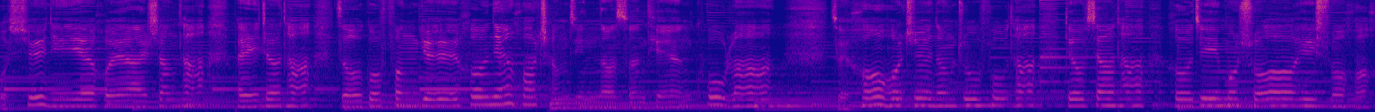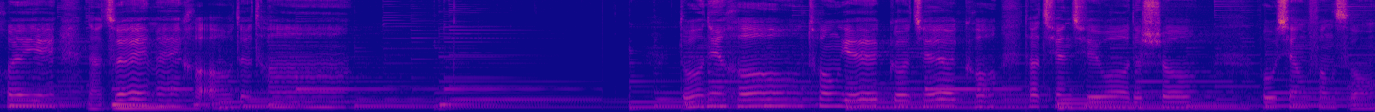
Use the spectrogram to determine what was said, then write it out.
或许你也会爱上他，陪着他走过风雨和年华，尝尽那酸甜苦辣。最后我只能祝福他，丢下他和寂寞说一说。化回忆那最美好的他。多年后，同一个街口，他牵起我的手，不想放松。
